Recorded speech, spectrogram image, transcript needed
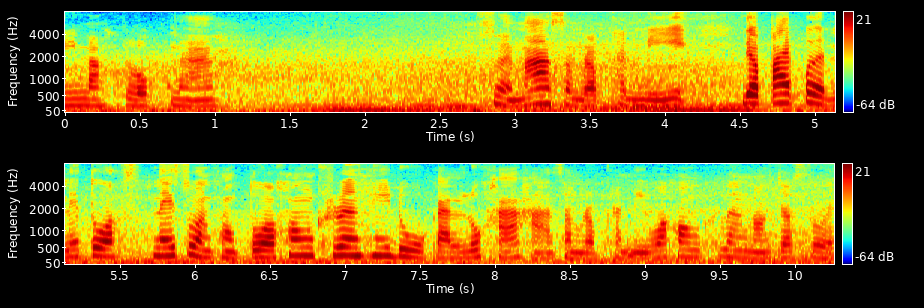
มีมาครบนะ สวยมากสำหรับคันนี้ เดี๋ยวปายเปิดในตัวในส่วนของตัวห้องเครื่องให้ดูกันลูกค้าค่ะสำหรับคันนี้ว่าห้องเครื่องน้องจะสวย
